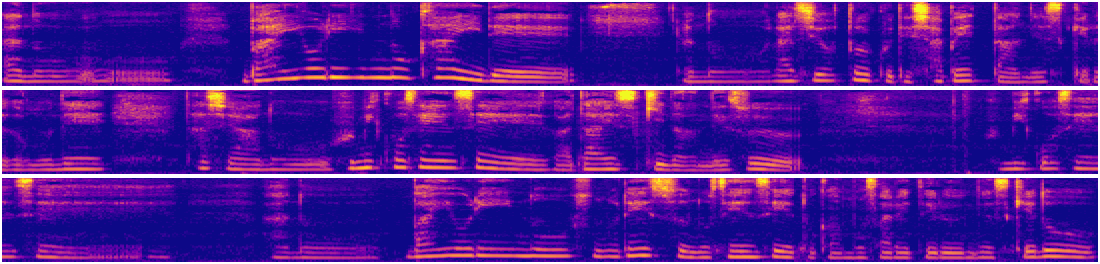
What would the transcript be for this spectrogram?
あのバイオリンの回であのラジオトークで喋ったんですけれどもね。私あの文子先生が大好きなんです。文子先生あのバイオリンのそのレッスンの先生とかもされてるんですけど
